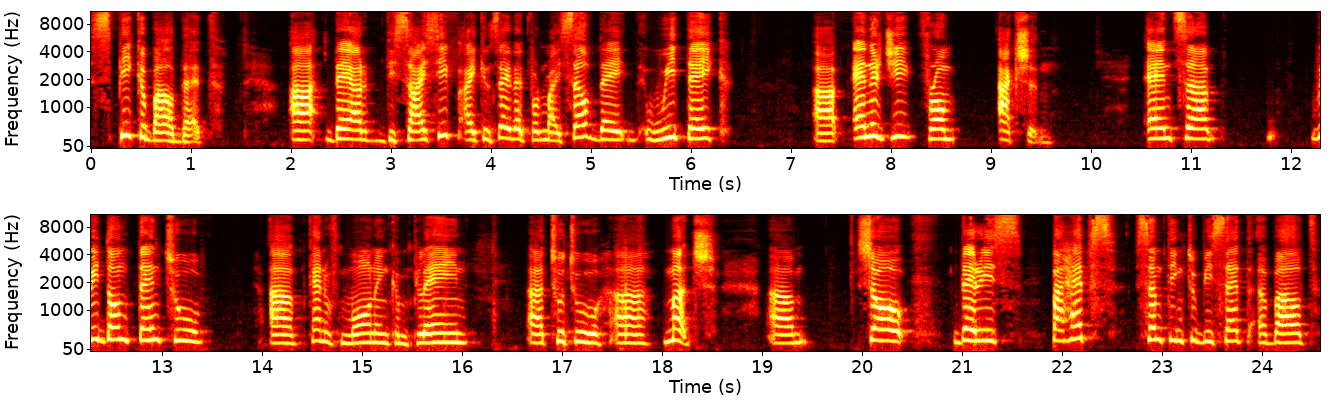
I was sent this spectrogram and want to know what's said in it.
speak about that. Uh, they are decisive. I can say that for myself. They we take uh, energy from action, and uh, we don't tend to uh, kind of moan and complain uh, too too uh, much. Um, so there is perhaps something to be said about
